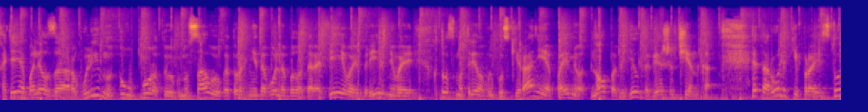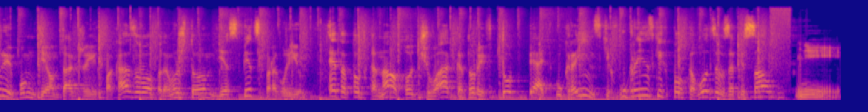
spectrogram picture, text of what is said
Хотя я болел за Рагуливну, ту упоротую гнусавую, которая недовольна была Дорофеевой, Брежневой. Кто смотрел выпуски ранее, поймет. Но победил ТГ Шевченко. Это ролики про историю, помните, я вам также их показывал, потому что я спец по Рагулью. Это тот канал, тот чувак, который в топ-5 украинских, украинских полководцев записал Ні.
